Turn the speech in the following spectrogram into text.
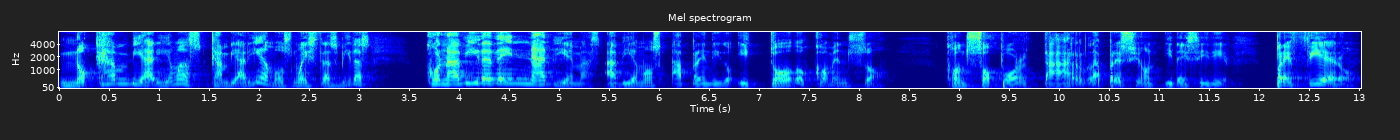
no cambiaríamos, cambiaríamos nuestras vidas con la vida de nadie más. Habíamos aprendido y todo comenzó con soportar la presión y decidir, prefiero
